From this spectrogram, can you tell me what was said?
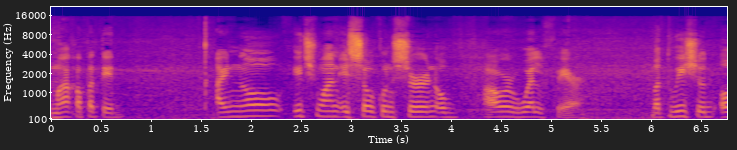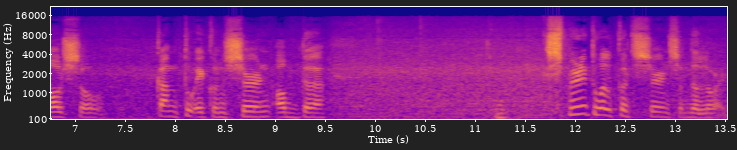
Mga kapatid, I know each one is so concerned of our welfare, but we should also come to a concern of the spiritual concerns of the Lord,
